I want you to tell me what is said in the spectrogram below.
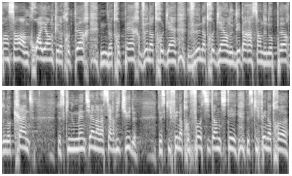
pensant, en croyant que notre peur, notre Père veut notre bien, veut notre bien, en nous débarrassant de nos peurs, de nos craintes, de ce qui nous maintient dans la servitude, de ce qui fait notre fausse identité, de ce qui fait notre,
